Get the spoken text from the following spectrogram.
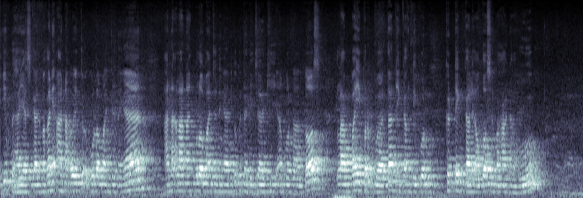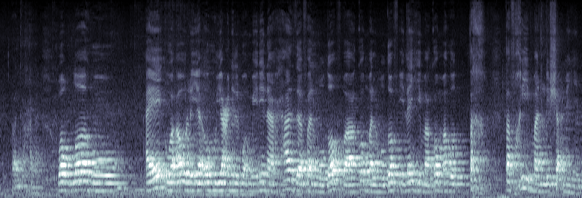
Iki bahaya sekali. Makanya anak wedok kula panjenengan anak lanang kula panjenengan itu kita dijagi ampun ngantos lampai perbuatan ingkang dipun gedeng kali Allah Subhanahu wa taala. Wallahu ay wa awliya'uhu ya'ni al-mu'minina hadzafa al-mudhaf wa aqama al-mudhaf ilaihi maqamahu tafkhiman li sya'nihim.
